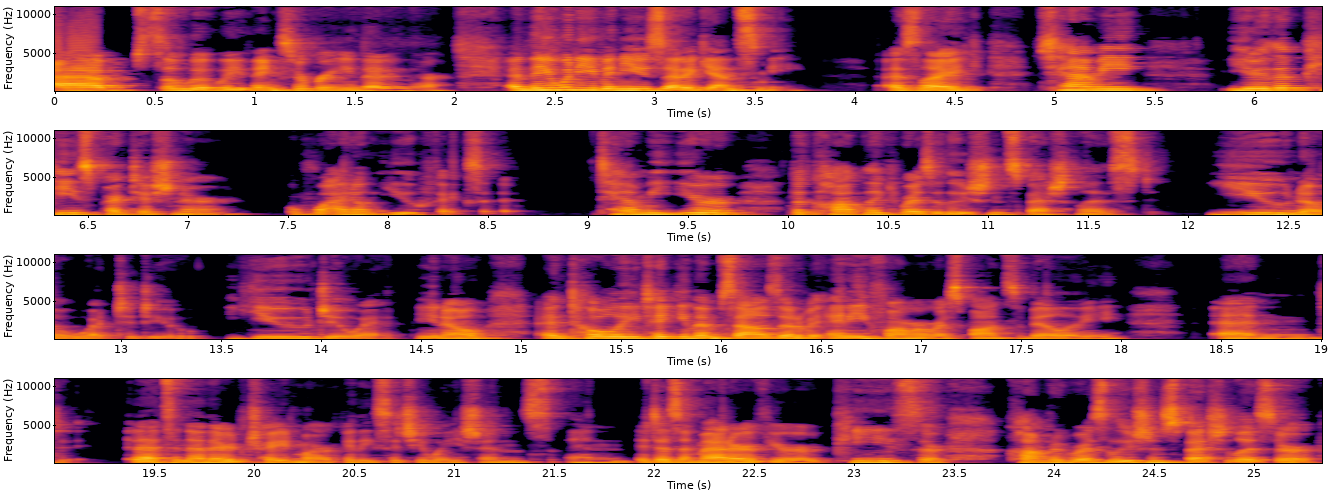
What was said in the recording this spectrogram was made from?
absolutely. Thanks for bringing that in there. And they would even use that against me as like, Tammy, you're the peace practitioner. Why don't you fix it? Tammy, you're the conflict resolution specialist you know what to do. You do it you know? And totally taking themselves out of any form of responsibility. And that's another trademark of these situations. And it doesn't matter if you're a peace or conflict resolution specialist or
